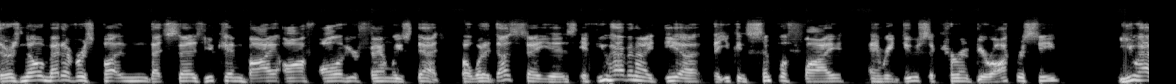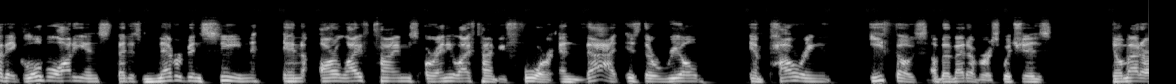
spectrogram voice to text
There's no metaverse button that says you can buy off all of your family's debt. But what it does say is if you have an idea that you can simplify and reduce the current bureaucracy, you have a global audience that has never been seen in our lifetimes or any lifetime before. And that is the real empowering ethos of the metaverse, which is no matter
